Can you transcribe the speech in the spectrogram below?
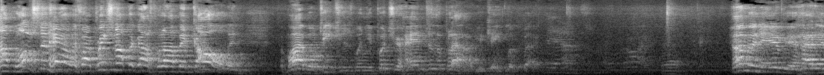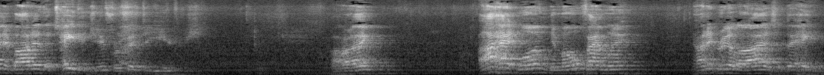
I'm lost in hell if I preach not the gospel. I've been called. And the Bible teaches when you put your hand to the plow, you can't look back. How many of you had anybody that's hated you for 50 years? All right. I had one in my own family. I didn't realize that they hated me.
